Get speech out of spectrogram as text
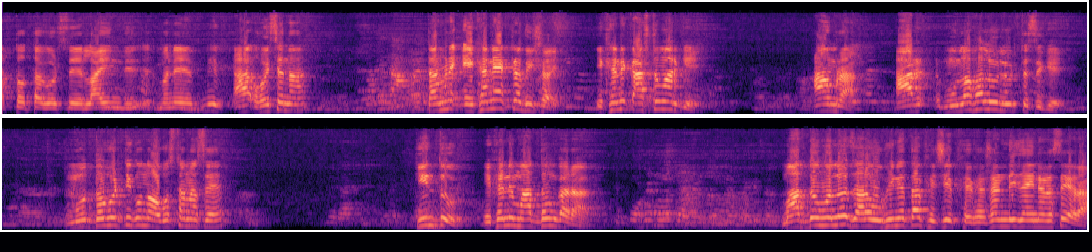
আত্মহত্যা করছে, লাইন মানে হয়েছে না? তার মানে এখানে একটা বিষয়, এখানে কাস্টমারকে আমরা। আর মুনাফা লুটতেছে কে? মধ্যবর্তী কোনো অবস্থান আছে? কিন্তু এখানে মাধ্যম কারা? মাধ্যম হলো যারা অভিনেতা ফ্যাশন ডিজাইনার আছে এরা।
